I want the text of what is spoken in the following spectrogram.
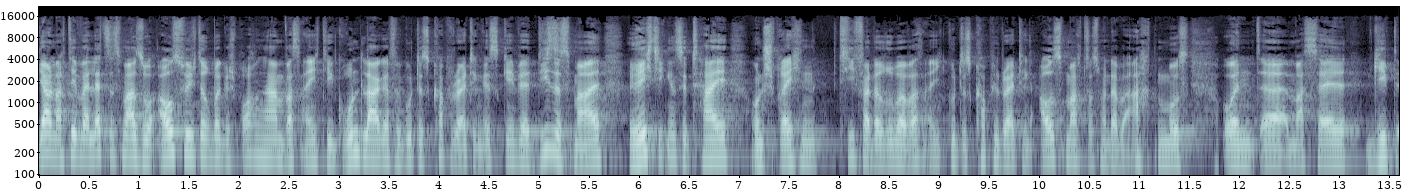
Ja, und nachdem wir letztes Mal so ausführlich darüber gesprochen haben, was eigentlich die Grundlage für gutes Copywriting ist, gehen wir dieses Mal richtig ins Detail und sprechen tiefer darüber, was eigentlich gutes Copywriting ausmacht, was man da beachten muss. Und äh, Marcel gibt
